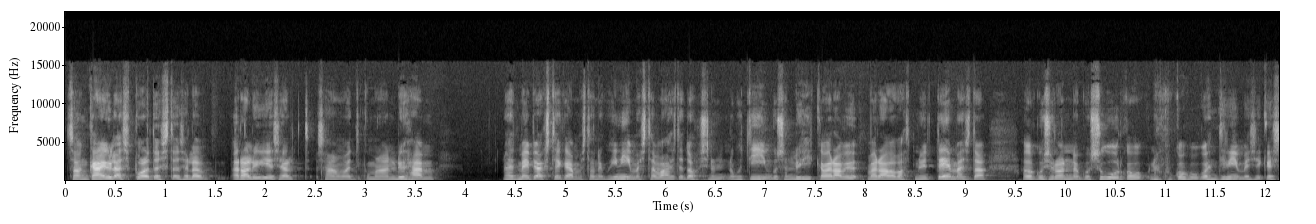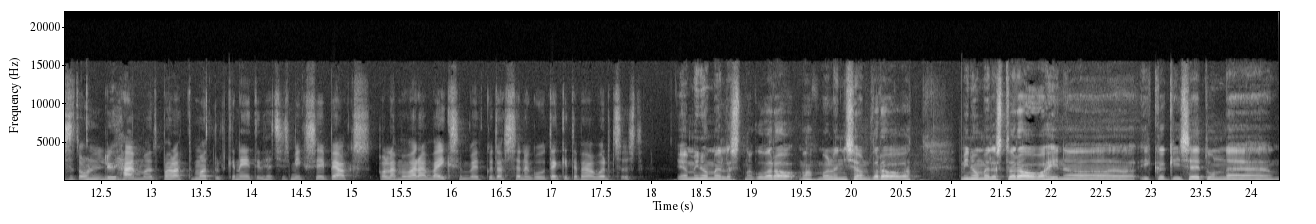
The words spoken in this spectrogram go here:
saan käe ülespoole tõsta, selle ära lüüa sealt, samamoodi kui ma olen lühem, noh, et me ei peaks tegema seda nagu inimeste vaheliselt, et oh, siin on nagu tiim, kus on lühike värav, väravavaht, nüüd teeme seda, aga kui sul on nagu suur kogu, nagu kogukond inimesi, kes on lühemad paratamatult geneetiliselt, siis miks ei peaks olema värav väiksem et kuidas see nagu tekitab ebavõrdsust? ja minu meelest nagu värav, noh, ma olen ise olnud väravavaht, minu meelest väravavahina ikkagi see tunne on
